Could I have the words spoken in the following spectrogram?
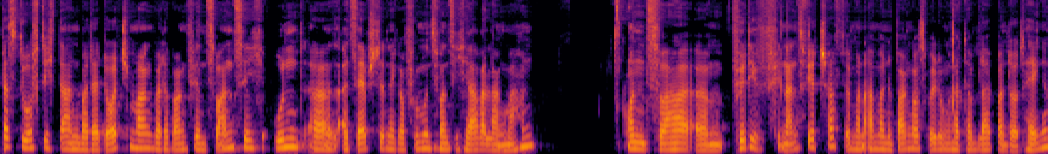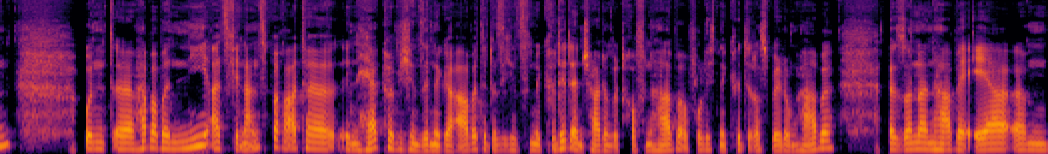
das durfte ich dann bei der Deutschen Bank, bei der Bank 24 und äh, als Selbstständiger 25 Jahre lang machen. Und zwar ähm, für die Finanzwirtschaft. Wenn man einmal eine Bankausbildung hat, dann bleibt man dort hängen. Und äh, habe aber nie als Finanzberater in herkömmlichen Sinne gearbeitet, dass ich jetzt eine Kreditentscheidung getroffen habe, obwohl ich eine Kreditausbildung habe, äh, sondern habe eher ähm,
